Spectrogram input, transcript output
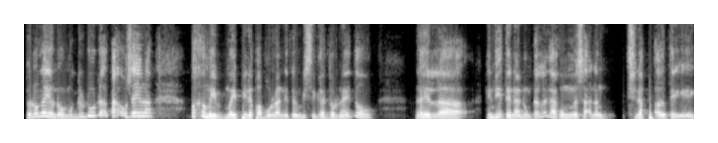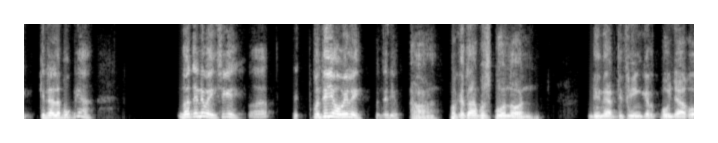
Pero ngayon, oh, magdududa ang tao sa iyo na baka may, may pinapaboran itong investigador na ito. Dahil ah, hindi tinanong talaga kung saan ang sinap, ti- kinalabog niya. But anyway, sige. Uh, continue, Willie. Continue. Ah, pagkatapos po noon, dinerty finger po niya ako,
